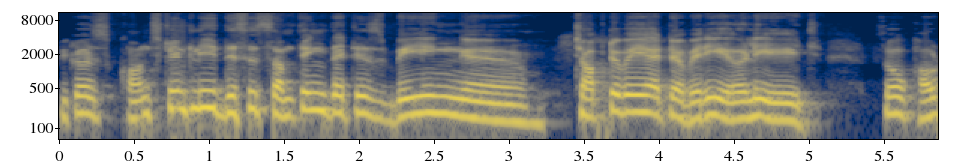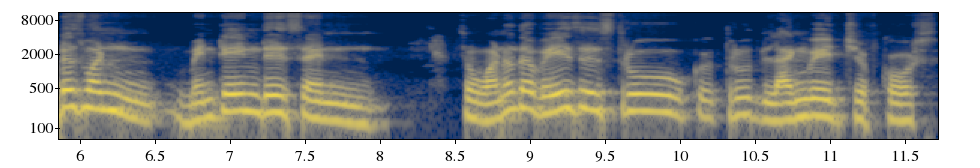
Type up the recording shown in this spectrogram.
because constantly this is something that is being uh, chopped away at a very early age. So, how does one maintain this? And so, one of the ways is through through language, of course,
